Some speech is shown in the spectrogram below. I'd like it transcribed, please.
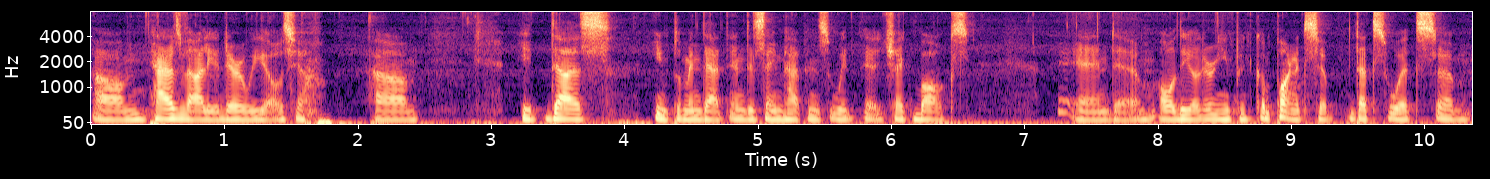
um, has value. There we go. So um, it does implement that and the same happens with the checkbox and um, all the other input components. So that's what's um,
